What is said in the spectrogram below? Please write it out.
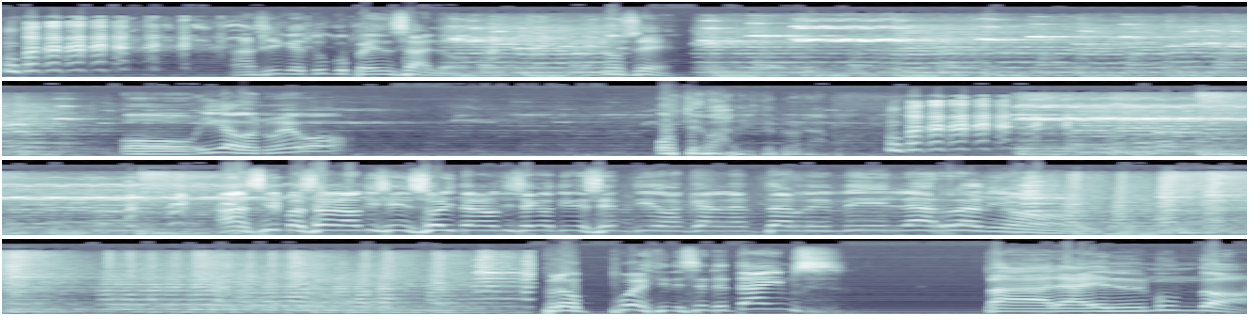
Así que Tucu, pensalo. No sé. O hígado nuevo o te vas de este programa. Así pasaba la noticia insólita, la noticia que no tiene sentido acá en la tarde de la radio. Propuesta Indecente Times para el mundo.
